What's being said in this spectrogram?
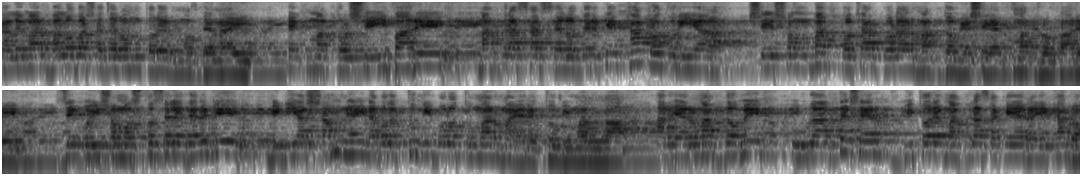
কালেমার ভালোবাসা যার অন্তরের মধ্যে নাই, একমাত্র সেই পারে মাদ্রাসার ছেলেদেরকে খাটো করিয়া সে সংবাদ প্রচার করার মাধ্যমে সে একমাত্র পারে। যে ওই সমস্ত ছেলেদেরকে মিডিয়ার সামনে আইনা বলে, তুমি বলো তোমার মায়ের তুমি মাল্লা। আর এর মাধ্যমে পুরা দেশের ভিতরে মাদ্রাসাকে এরা একাডো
